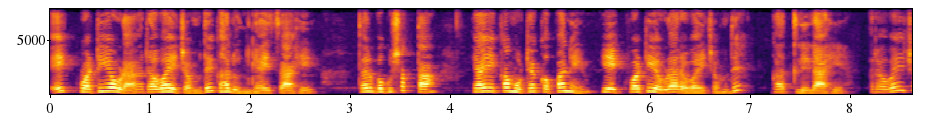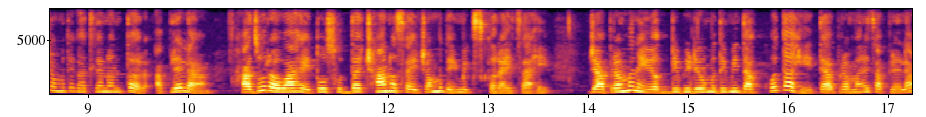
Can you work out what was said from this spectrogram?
एक वाटी एवढा रवा याच्यामध्ये घालून घ्यायचा आहे. तर बघू शकता या एका मोठ्या कपाने मी एक वाटी एवढा रवा याच्यामध्ये घातलेला आहे. रवा याच्यामध्ये घातल्यानंतर आपल्याला हा जो रवा आहे तो सुद्धा छान असा याच्यामध्ये मिक्स करायचा आहे. ज्याप्रमाणे अगदी व्हिडिओमध्ये मी दाखवत आहे त्याप्रमाणेच आपल्याला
